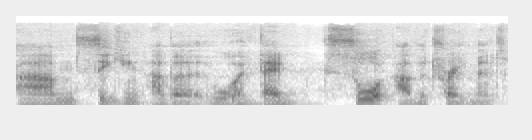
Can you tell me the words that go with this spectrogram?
um, seeking other, or if they'd sought other treatment.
